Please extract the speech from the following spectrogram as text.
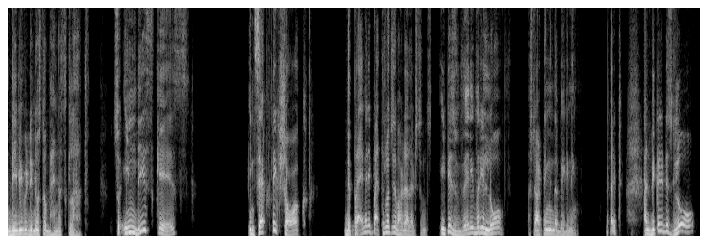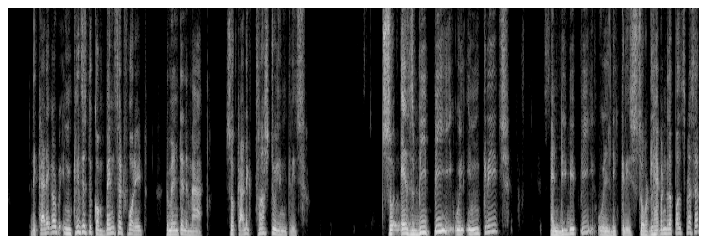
DBP denotes the venous clamp. So in this case, in septic shock, the primary pathology is vasodilation. It is very, very low starting in the beginning, right? And because it is low, the cardiac output increases to compensate for it to maintain a map. So cardiac thrust will increase. So SBP will increase and DBP will decrease. So what will happen to the pulse pressure?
